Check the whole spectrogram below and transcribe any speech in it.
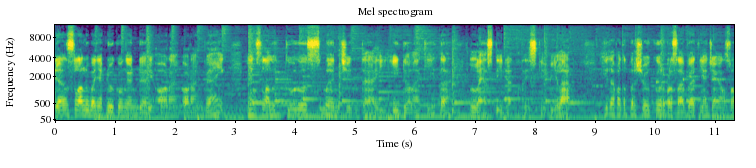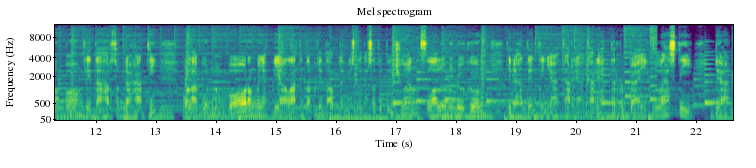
Dan selalu banyak dukungan dari orang-orang baik yang selalu tulus mencintai idola kita, Lesti dan Rizky Bilar. Kita patut bersyukur persahabat ya Jangan sombong, kita harus rendah hati. Walaupun memborong banyak piala Tetap kita optimis dengan satu tujuan Selalu mendukung. Tidak henti-hentinya karya-karya terbaik Lesti dan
